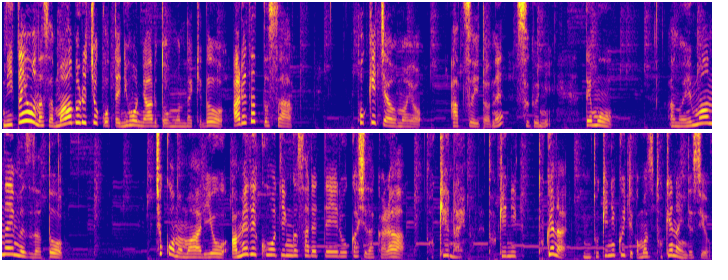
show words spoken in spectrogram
似たようなさマーブルチョコって日本にあると思うんだけどあれだとさ溶けちゃうのよ。熱いとねすぐに。でもあの M&M's だとチョコの周りを飴でコーティングされているお菓子だから溶けないのね。溶けに溶けない。溶けにくいっていうかまず溶けないんですよ。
